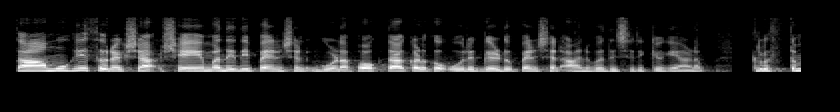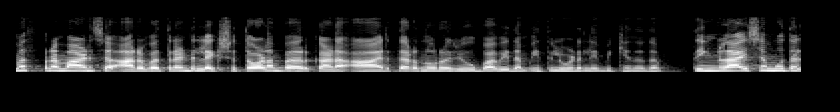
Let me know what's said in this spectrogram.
സാമൂഹ്യ സുരക്ഷ ക്ഷേമനിധി പെൻഷൻ ഗുണഭോക്താക്കൾക്ക് ഒരു ഗഡു പെൻഷൻ അനുവദിച്ചിരിക്കുകയാണ്. ക്രിസ്തുമസ് പ്രമാണിച്ച് അറുപത്തിരണ്ട് ലക്ഷത്തോളം പേർക്കാണ് ആയിരത്തി അറുന്നൂറ് രൂപ വീതം ഇതിലൂടെ ലഭിക്കുന്നത്. തിങ്കളാഴ്ച മുതൽ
